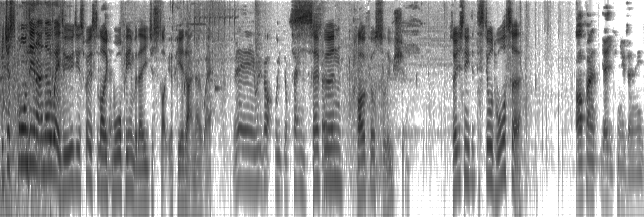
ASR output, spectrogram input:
He just spawned in out of nowhere, dude. You're supposed to like warp in, but then he just like appeared out of nowhere. Hey, we got, we obtained Seven chlorophyll solution. So you just need the distilled water. Oh, I found, yeah, you can use any,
